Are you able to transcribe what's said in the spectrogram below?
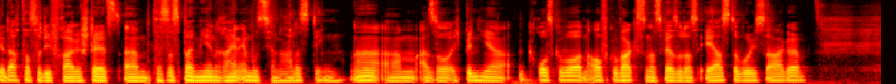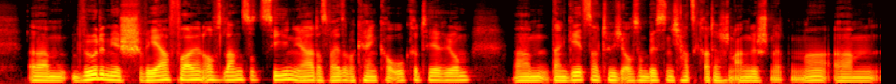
gedacht, dass du die Frage stellst. Ähm, das ist bei mir ein rein emotionales Ding. Ne? Ähm, also ich bin hier groß geworden, aufgewachsen. Das wäre so das Erste, wo ich sage, ähm, würde mir schwer fallen, aufs Land zu ziehen. Ja, das war jetzt aber kein K.O.-Kriterium. Ähm, dann geht's natürlich auch so ein bisschen, ich hatte es gerade ja schon angeschnitten, ne? ähm,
